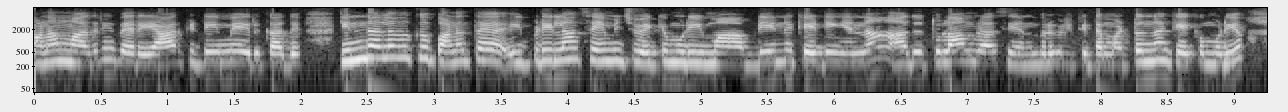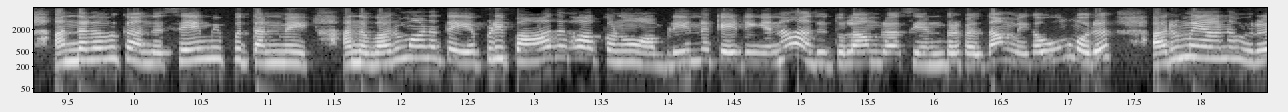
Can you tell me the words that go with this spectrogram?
பணம் மாதிரி வேற யார்கிட்டயுமே இருக்காது. இந்த அளவுக்கு பணத்தை இப்படி எல்லாம் சேமிச்சு வைக்க முடியுமா அப்படின்னு கேட்டீங்கன்னா அது துலாம் ராசி என்பர்கள் கிட்ட மட்டும்தான் கேட்க முடியும். அந்த அளவுக்கு அந்த சேமிப்பு தன்மை அந்த வருமானத்தை எப்படி பாதுகாக்கணும் அப்படின்னு கேட்டீங்கன்னா அது துலாம் ராசி என்பர்கள் தான் மிகவும் ஒரு அருமையான ஒரு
